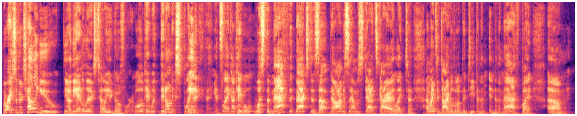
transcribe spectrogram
but right, so they're telling you, you know, the analytics tell you to go for it. Well, okay, but they don't explain anything. It's like, okay, well, what's the math that backs this up? Now, obviously, I'm a stats guy. I like to I like to dive a little bit deep in the, into the math, but um,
